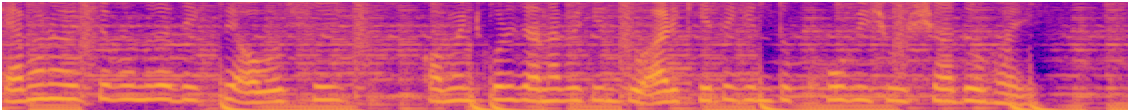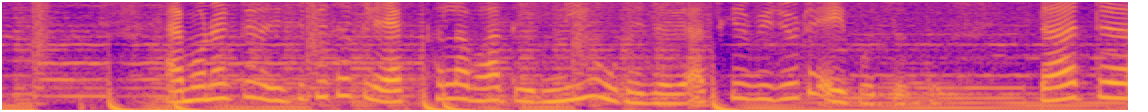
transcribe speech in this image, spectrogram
কেমন হয়েছে বন্ধুরা দেখতে অবশ্যই কমেন্ট করে জানাবে কিন্তু, আর খেতে কিন্তু খুবই সুস্বাদু হয়। এমন একটা রেসিপি থাকলে এক থালা ভাত এমনিই উঠে যাবে। আজকের ভিডিওটা এই পর্যন্ত। টাটা!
